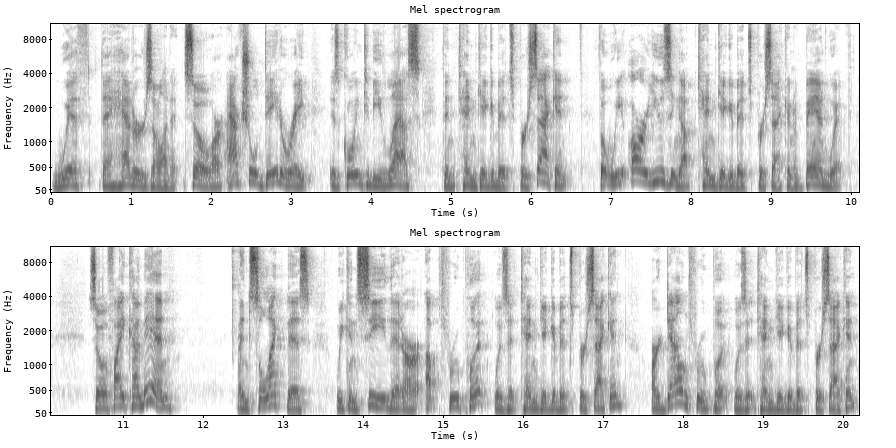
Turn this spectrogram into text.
with the headers on it. So our actual data rate is going to be less than 10 gigabits per second, but we are using up 10 gigabits per second of bandwidth. So if I come in and select this, we can see that our up throughput was at 10 gigabits per second, our down throughput was at 10 gigabits per second,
